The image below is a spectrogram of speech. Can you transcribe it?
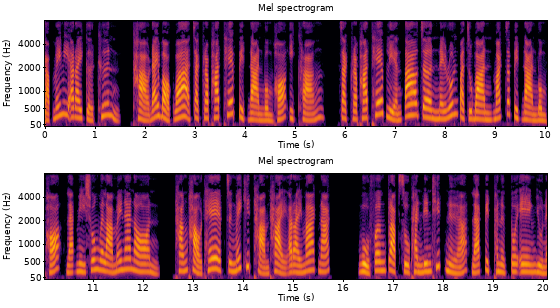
กับไม่มีอะไรเกิดขึ้น ข่าวได้บอกว่าจักรพรรดิเทพปิดด่านบ่มเพาะอีกครั้ง จักรพรรดิเทพเหรียญเต้าเจินในรุ่นปัจจุบันมักจะปิดด่านบ่มเพาะ และมีช่วงเวลาไม่แน่นอน ทั้งเผ่าเทพจึงไม่คิดถามถ่ายอะไรมากนัก หวูเฟิงกลับสู่แผ่นดินทิศเหนือ และปิดผนึกตัวเองอยู่ใน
